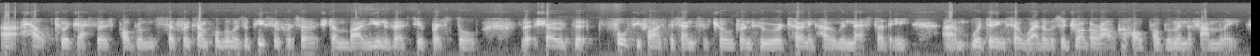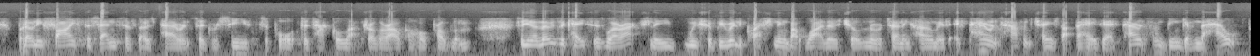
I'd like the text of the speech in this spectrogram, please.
uh, help to address those problems. So, for example, there was a piece of research done by the University of Bristol that showed that 45% of children who were returning home in their study um, were doing so where there was a drug or alcohol problem in the family, but only 5% of those parents had received support to tackle that drug or alcohol problem. So, you know, those are cases where actually we should be really questioning about why those children are returning home. If, if parents haven't changed that behaviour, if parents haven't been given the help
